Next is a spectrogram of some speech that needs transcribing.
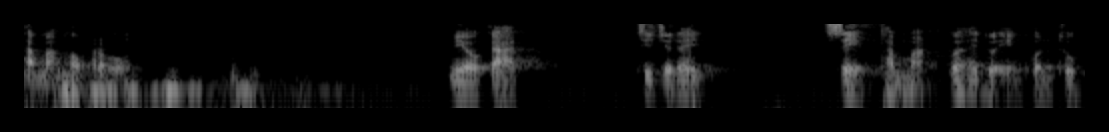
ธรรมะของพระองค์ มีโอกาสที่จะได้เสพธรรมะเพื่อให้ตัวเองพ้นทุกข์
